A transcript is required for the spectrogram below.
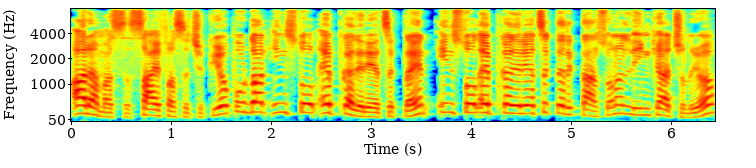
araması sayfası çıkıyor. Buradan Install App Gallery'e tıklayın. Install App Gallery'e tıkladıktan sonra linki açılıyor.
